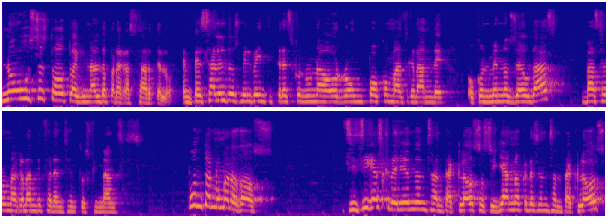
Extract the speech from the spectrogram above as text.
No uses todo tu aguinaldo para gastártelo. Empezar el 2023 con un ahorro un poco más grande o con menos deudas va a ser una gran diferencia en tus finanzas. Punto número dos. Si sigues creyendo en Santa Claus o si ya no crees en Santa Claus,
